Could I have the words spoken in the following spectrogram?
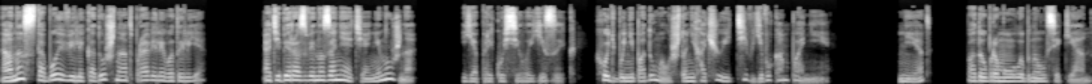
а нас с тобой великодушно отправили в ателье. А тебе разве на занятия не нужно? Я прикусила язык. хоть бы не подумал, что не хочу идти в его компании. «Нет», — по-доброму улыбнулся Киан.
